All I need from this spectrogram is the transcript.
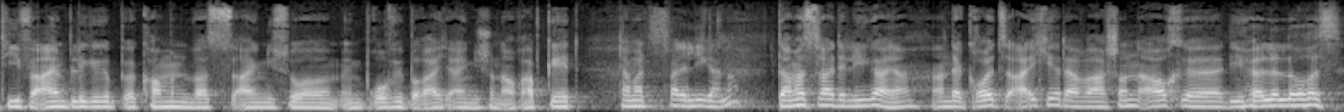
tiefe Einblicke bekommen, was eigentlich so im Profibereich eigentlich schon auch abgeht. Damals zweite Liga, ne? Damals zweite Liga, ja. An der Kreuzeiche, da war schon auch äh, die Hölle los.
